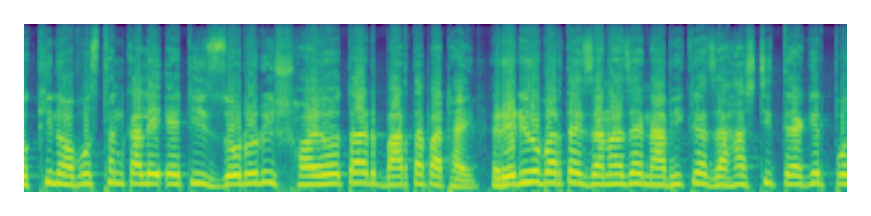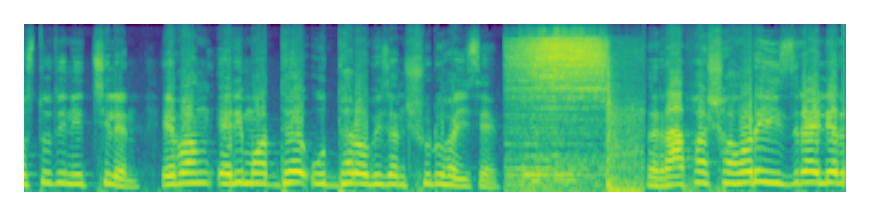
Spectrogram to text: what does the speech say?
দক্ষিণে অবস্থানকালে এটি জরুরি সহায়তার বার্তা পাঠায়। রেডিও বার্তায় জানা যায় নাবিকরা জাহাজটি ত্যাগের প্রস্তুতি নিচ্ছিলেন এবং এরই মধ্যে উদ্ধার অভিযান শুরু হয়েছে। রাফা শহরে ইসরায়েলের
